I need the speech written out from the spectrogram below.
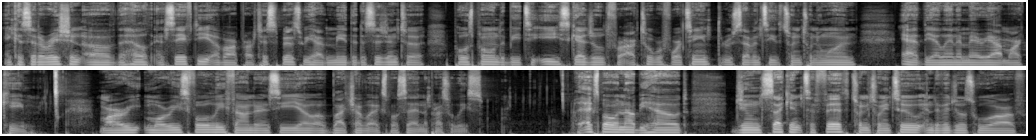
In consideration of the health and safety of our participants, we have made the decision to postpone the BTE scheduled for October 14th through 17th, 2021 at the Atlanta Marriott Marquis. Maurice Foley, founder and CEO of Black Travel Expo, said in a press release. The expo will now be held June 2nd to 5th, 2022. Individuals who have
